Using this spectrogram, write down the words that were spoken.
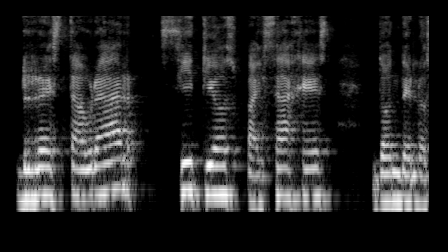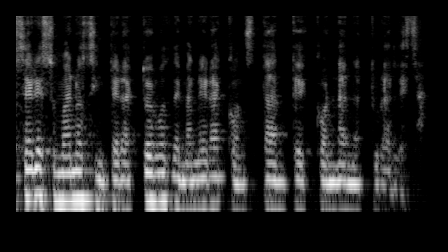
Restaurar sitios, paisajes donde los seres humanos interactuemos de manera constante con la naturaleza.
